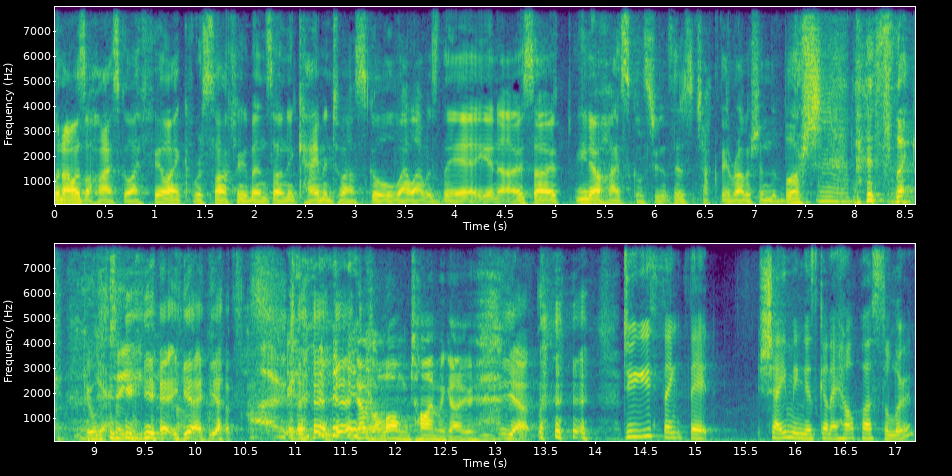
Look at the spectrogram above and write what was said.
When I was at high school, I feel like recycling bins only came into our school while I was there, you know. So, you know, high school students, they just chuck their rubbish in the bush. Mm. it's like, guilty. yeah, yeah, yeah. Oh. that was a long time ago. Yeah. do you think that shaming is going to help us to learn?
